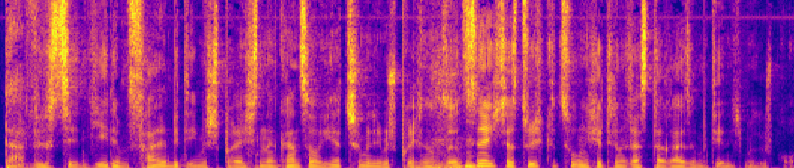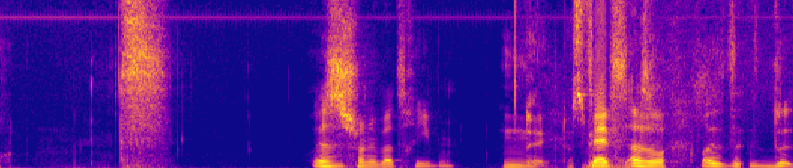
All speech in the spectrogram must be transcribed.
da wirst du in jedem Fall mit ihm sprechen. Dann kannst du auch jetzt schon mit ihm sprechen. Ansonsten hätte ich das durchgezogen. Ich hätte den Rest der Reise mit dir nicht mehr gesprochen. Das ist schon übertrieben. Nee, das Selbst, also, du,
